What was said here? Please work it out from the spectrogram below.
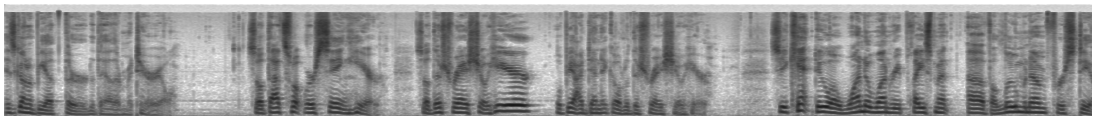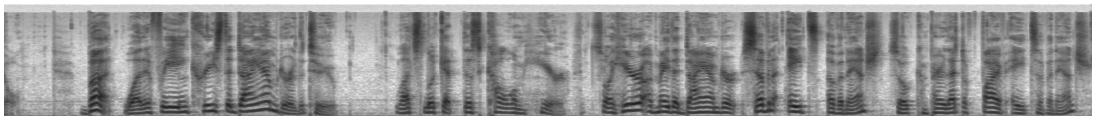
is going to be a third of the other material. So that's what we're seeing here. So this ratio here will be identical to this ratio here. So you can't do a one-to-one -one replacement of aluminum for steel. But what if we increase the diameter of the tube? Let's look at this column here. So here I've made the diameter 7 eighths of an inch, so compare that to 5 eighths of an inch.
